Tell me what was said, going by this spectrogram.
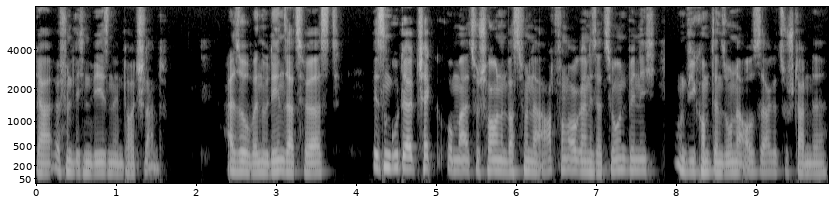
ja, öffentlichen Wesen in Deutschland. Also, wenn du den Satz hörst, ist ein guter Check, um mal zu schauen, in was für eine Art von Organisation bin ich und wie kommt denn so eine Aussage zustande.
